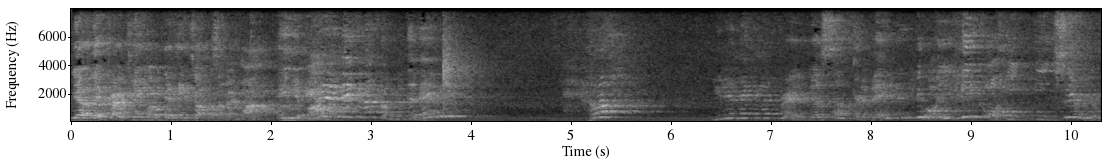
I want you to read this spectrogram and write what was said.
Yeah, they probably came up with that name talking about my mom. And your You didn't mama. for the baby? Huh? You didn't make enough for yourself for the baby? He gonna eat, he gonna eat, eat cereal.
